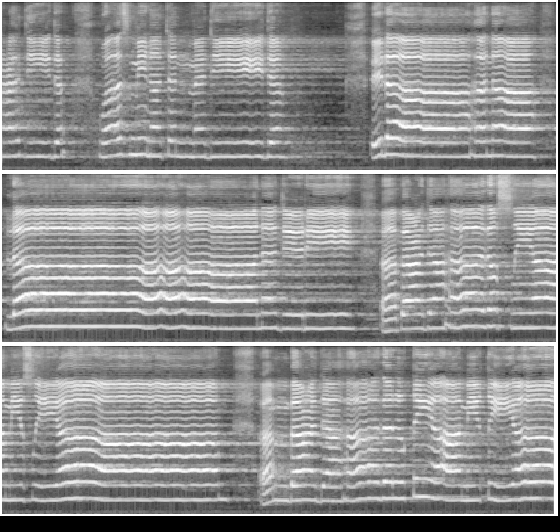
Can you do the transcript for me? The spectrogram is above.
عديدة وأزمنة مديدة إلهنا لا ندري أبعد هذا الصيام صيام أم بعد هذا القيام قيام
